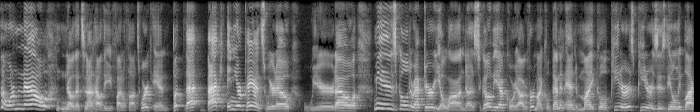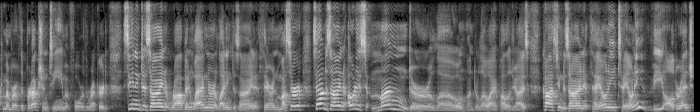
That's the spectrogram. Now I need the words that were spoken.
I want them now. No, that's not how the final thoughts work. And put that back in your pants, weirdo. Weirdo. Musical director Yolanda Segovia, choreographer Michael Bennett, and Michael Peters. Peters is the only black member of the production team, for the record. Scenic design Robin Wagner. Lighting design Tharon Musser. Sound design Otis Munderloh. Munderloh, I apologize. Costume design Theoni Teoni V. Aldridge,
